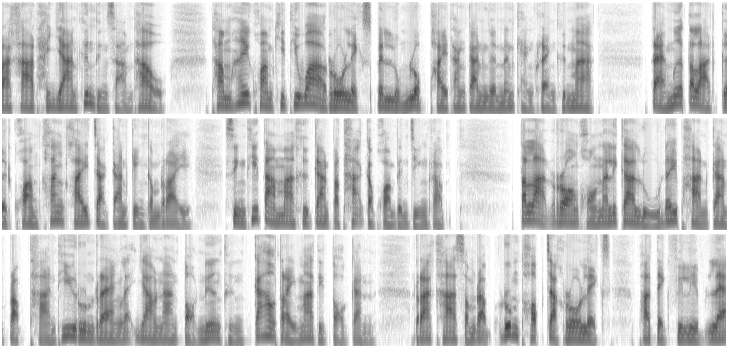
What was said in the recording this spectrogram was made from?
ราคาทะยานขึ้นถึง 3 เท่าทำให้ความคิดที่ว่า Rolex เป็นหลุมหลบภัยทางการเงินนั้นแข็งแกร่งขึ้นมาก แต่เมื่อตลาดเกิดความคลั่งไคล้จากการเก็งกำไร สิ่งที่ตามมาคือการประทะกับความเป็นจริงครับ ตลาดรองของนาฬิกาหรูได้ผ่านการปรับฐานที่รุนแรงและยาวนานต่อเนื่องถึง 9 ไตรมาสติดต่อกัน ราคาสำหรับรุ่นท็อปจาก Rolex Patek Philippe และ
